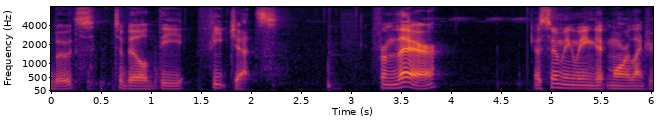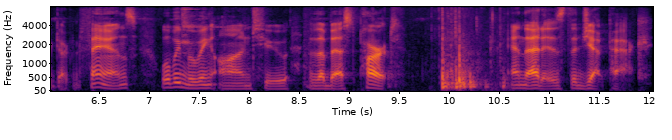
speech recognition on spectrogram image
boots to build the feet jets. From there, assuming we can get more electric ducted fans, we'll be moving on to the best part, and that is the jetpack.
